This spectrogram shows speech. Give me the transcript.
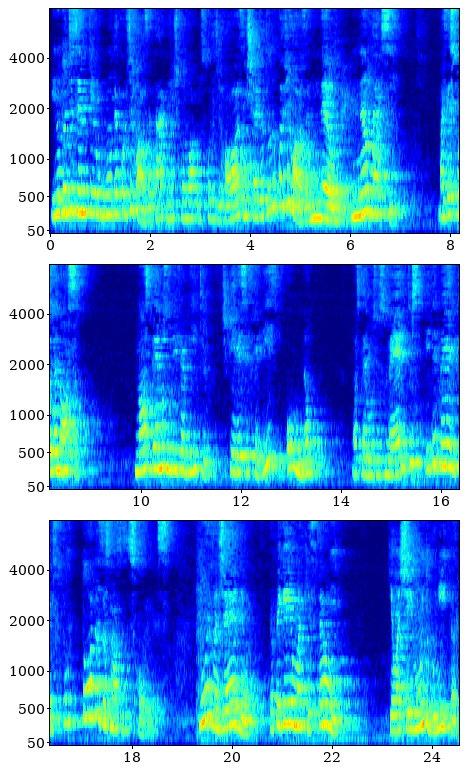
E não estou dizendo que o mundo é cor-de-rosa, tá? Que a gente põe um óculos cor-de-rosa enxerga tudo cor-de-rosa. Não, não é assim. Mas a escolha é nossa. Nós temos o livre-arbítrio de querer ser feliz ou não. Nós temos os méritos e deméritos por todas as nossas escolhas. No Evangelho, eu peguei uma questão que eu achei muito bonita,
